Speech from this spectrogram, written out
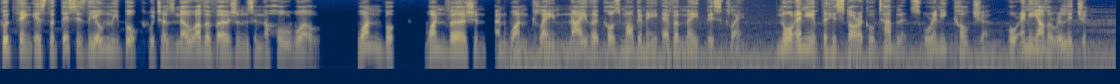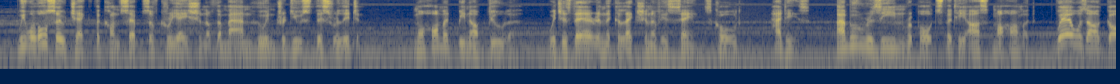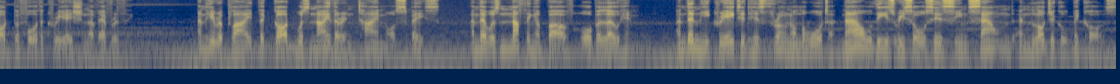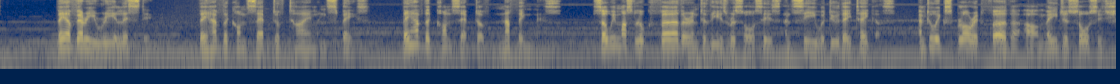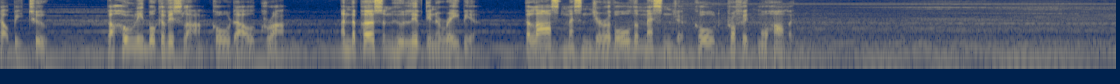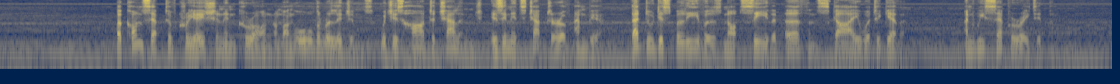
Good thing is that this is the only book which has no other versions in the whole world. One book, one version, and one claim neither cosmogony ever made this claim, nor any of the historical tablets, or any culture, or any other religion. We will also check the concepts of creation of the man who introduced this religion, Muhammad bin Abdullah, which is there in the collection of his sayings called Hadith. Abu Razin reports that he asked Muhammad, Where was our God before the creation of everything? And he replied that God was neither in time or space, and there was nothing above or below him. And then he created his throne on the water. Now these resources seem sound and logical because they are very realistic. They have the concept of time and space. They have the concept of nothingness. So we must look further into these resources and see where do they take us. And to explore it further, our major sources shall be two. The Holy Book of Islam, called Al-Quran, and the person who lived in Arabia, the last messenger of all the messenger, called Prophet Muhammad. A concept of creation in Quran among all the religions, which is hard to challenge, is in its chapter of Anbiya. That do disbelievers not see that earth and sky were together, and we separated them,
